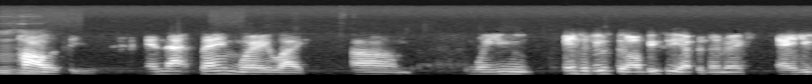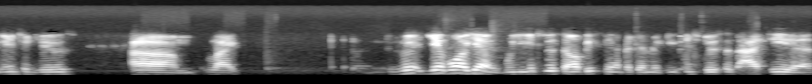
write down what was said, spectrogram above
Mhm. policies. In that same way, like um, when you introduce the obesity epidemic and you introduce um, like yeah, well, yeah, when you introduce the obesity epidemic, you introduce this idea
